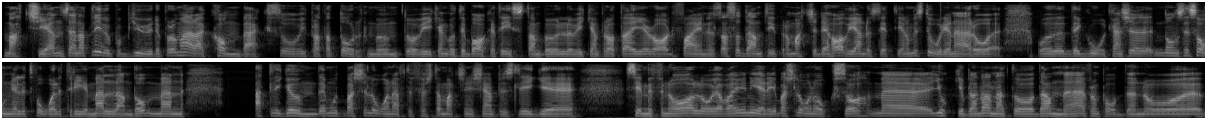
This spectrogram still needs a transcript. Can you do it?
match igen. Sen att Liverpool bjuder på de här comebacks och vi pratar Dortmund och vi kan gå tillbaka till Istanbul och vi kan prata Gerard Finals. Alltså den typen av matcher, det har vi ändå sett genom historien här och, och det går kanske någon säsong eller två eller tre mellan dem. Men att ligga under mot Barcelona efter första matchen i Champions League eh, semifinal. Och jag var ju nere i Barcelona också med Jocke bland annat och Danne här från podden. Och eh,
